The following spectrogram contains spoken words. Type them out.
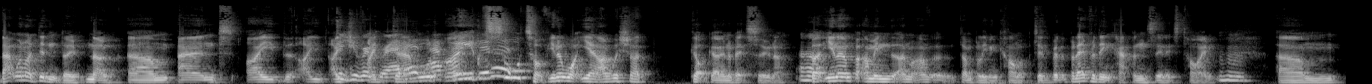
That one I didn't do, no. Um, and I, I, I Did you regret I it after I you did it? sort of. You know what? Yeah, I wish I'd got going a bit sooner. Uh-huh. But you know, but I mean, I'm, I don't believe in karma particularly, but, but everything happens in its time. Mm-hmm. Um,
